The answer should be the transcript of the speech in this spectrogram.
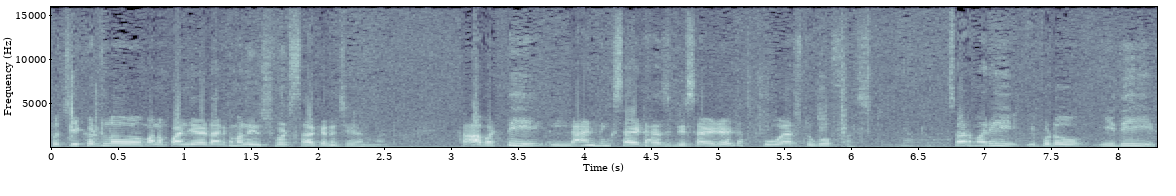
సో చీకట్లో మనం పనిచేయడానికి మన ఇన్స్ట్రుమెంట్స్ సహకరించాయి అనమాట కాబట్టి landing site has decided who has to go first sir మరి ఇప్పుడు ఇది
